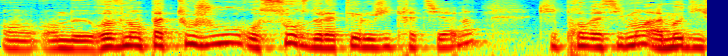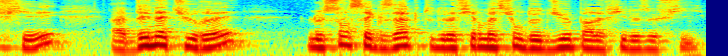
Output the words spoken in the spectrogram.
en, ne revenant pas toujours aux sources de la théologie chrétienne, qui progressivement a modifié, a dénaturé le sens exact de l'affirmation de Dieu par la philosophie.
